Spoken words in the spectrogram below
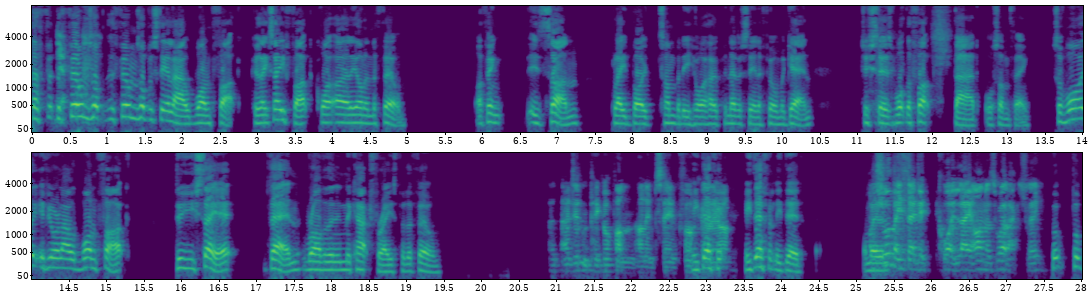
the the Yeah. film's the film's obviously allowed one fuck because they say fuck quite early on in the film. I think his son, played by somebody who I hope I never see in a film again, just says "What the fuck, Dad" or something. So why, if you're allowed one fuck, do you say it then rather than in the catchphrase for the film? I, I didn't pick up on, on him saying fuck. He, defi- on. he definitely did. I I'm mean, sure they said it quite late on as well, actually. but, but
